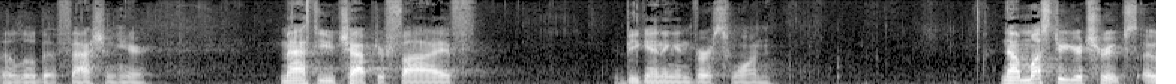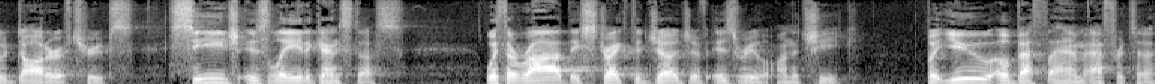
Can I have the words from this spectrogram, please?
a little bit of fashion here. Matthew chapter 5, beginning in verse 1. Now muster your troops, O daughter of troops. Siege is laid against us. With a rod they strike the judge of Israel on the cheek. But you, O Bethlehem Ephrathah,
